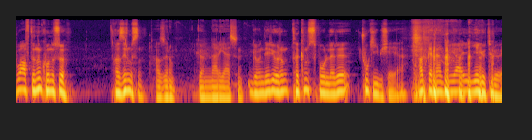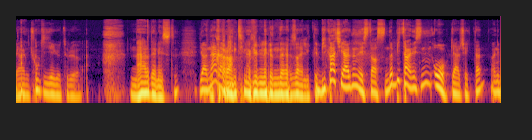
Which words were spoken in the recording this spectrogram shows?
bu haftanın konusu. Hazır mısın? Hazırım. Gönder gelsin. Gönderiyorum. Takım sporları çok iyi bir şey ya. Hakikaten dünyayı iyiye götürüyor yani çok iyiye götürüyor. Nereden esti? Ya Bu nereden? karantina günlerinde özellikle. Birkaç yerden esti aslında. Bir tanesinin o gerçekten. Hani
